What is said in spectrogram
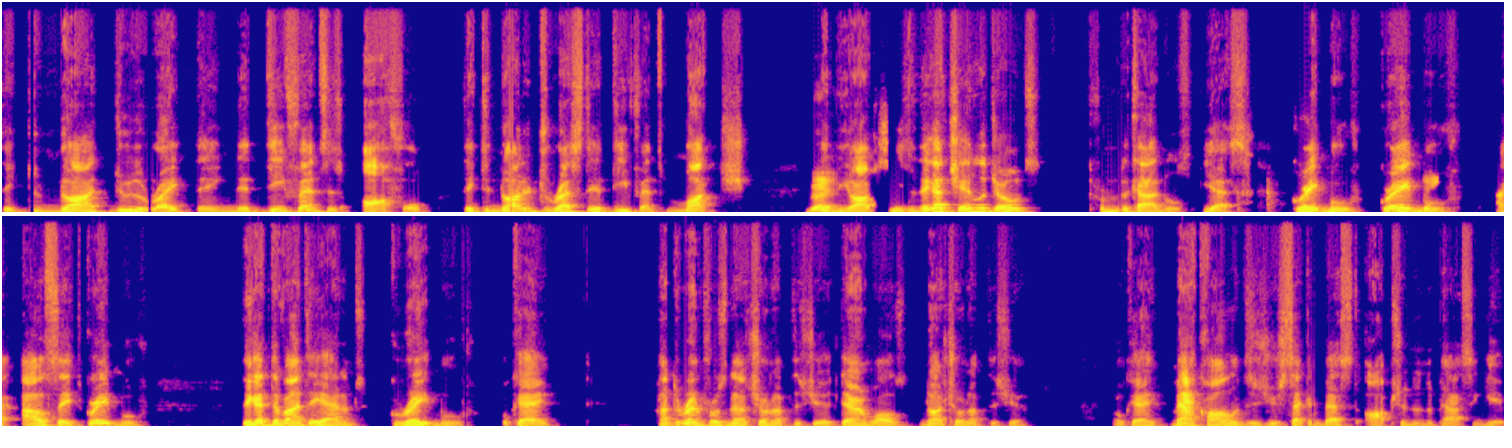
They do not do the right thing. Their defense is awful. They did not address their defense much in Right. the offseason. They got Chandler Jones from the Cardinals. Yes. Great move. Great move. I, I'll say it's great move. They got Davante Adams. Great move. Okay. Hunter Renfrow's not showing up this year. Darren Waller's not showing up this year. Okay. Mack Hollins is your second best option in the passing game.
